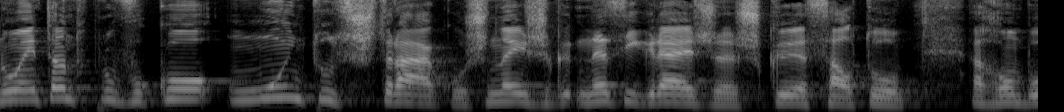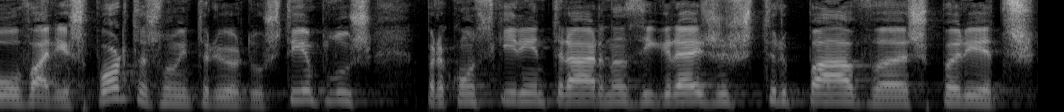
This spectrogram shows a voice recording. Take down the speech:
no entanto, provocou muitos estragos nas igrejas que assaltou. Arrombou várias portas no interior dos templos. Para conseguir entrar nas igrejas, trepava as paredes.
